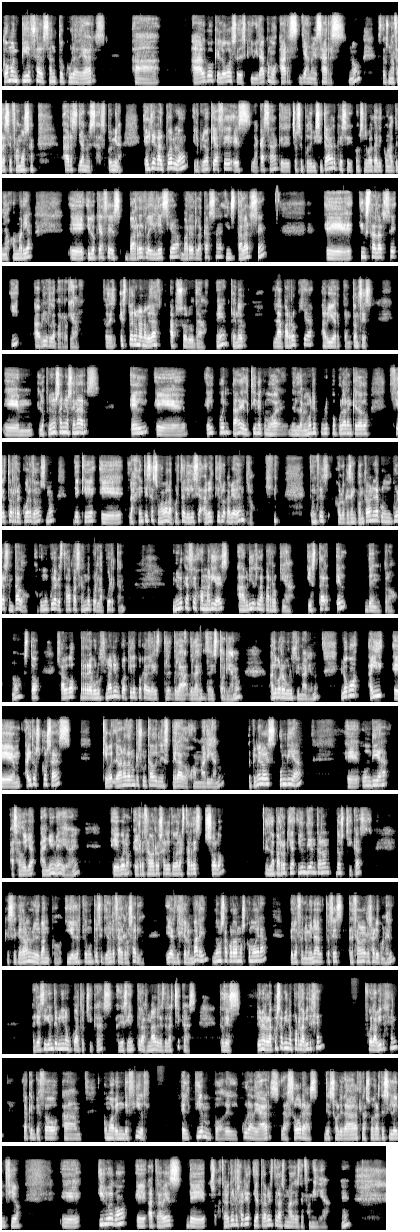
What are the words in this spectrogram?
¿Cómo empieza el santo cura de Ars a, algo que luego se describirá como Ars ya no es Ars? ¿no? Esta es una frase famosa. Ars ya no es Ars. Pues mira, él llega al pueblo y lo primero que hace es la casa, que de hecho se puede visitar, que se conserva tal y como la tenía Juan María, eh, y lo que hace es barrer la iglesia, barrer la casa, instalarse, eh, instalarse y abrir la parroquia. Entonces, esto era una novedad absoluta, ¿eh? tener la parroquia abierta. Entonces, em, los primeros años en Ars, él, él cuenta, él tiene como en la memoria popular han quedado ciertos recuerdos ¿no? de que la gente se asomaba a la puerta de la iglesia a ver qué es lo que había dentro. Entonces, con lo que se encontraban era con un cura sentado o con un cura que estaba paseando por la puerta. Primero que hace Juan María es abrir la parroquia y estar él dentro. ¿no? Esto es algo revolucionario en cualquier época de la, historia. ¿no? Algo revolucionario. ¿no? luego hay, eh, hay dos cosas que le van a dar un resultado inesperado a Juan María. ¿no? El primero es un día, eh, un día pasado ya año y medio, ¿eh? Eh, bueno, él rezaba el rosario todas las tardes solo en la parroquia y un día entraron dos chicas que se quedaron en el banco y él les preguntó si querían rezar el rosario. Ellas dijeron, vale, no nos acordamos cómo era, pero fenomenal. Entonces rezaron el rosario con él. Al día siguiente vinieron cuatro chicas, al día siguiente las madres de las chicas. Entonces, primero, la cosa vino por la Virgen, fue la Virgen la que empezó a, como a bendecir el tiempo del cura de Ars, las horas de soledad, las horas de silencio, eh, y luego eh, a, través de, a través del rosario y a través de las madres de familia. ¿eh?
